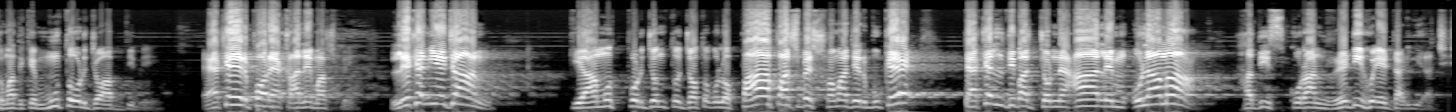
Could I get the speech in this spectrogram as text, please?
তোমাদেরকে মুতোর জবাব দিবে। একের পর এক আলেম আসবে। লেখে নিয়ে যান। কিয়ামত পর্যন্ত যতগুলো পাপ আসবে সমাজের বুকে, ট্যাকেল দিবার জন্য আলেম উলামা হাদিস কোরআন রেডি হয়ে দাঁড়িয়ে আছে।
